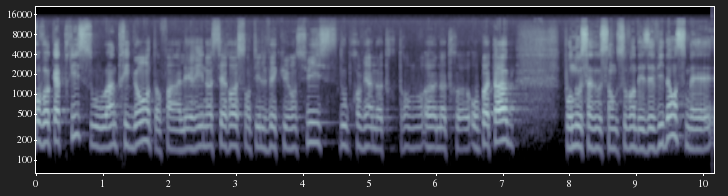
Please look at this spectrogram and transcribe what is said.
provocatrices ou intrigantes. Enfin, les rhinocéros ont-ils vécu en Suisse? D'où provient notre, euh, notre eau potable? Pour nous, ça nous semble souvent des évidences, mais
